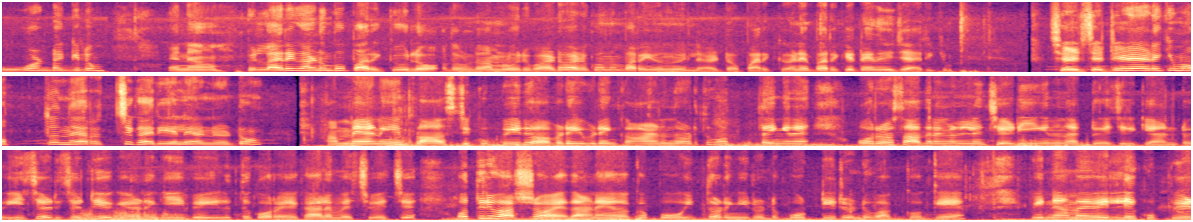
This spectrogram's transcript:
പൂവുണ്ടെങ്കിലും എന്നാ പിള്ളേർ കാണുമ്പോൾ പറിക്കുമല്ലോ അതുകൊണ്ട് നമ്മൾ ഒരുപാട് വഴക്കൊന്നും പറയൊന്നുമില്ല കേട്ടോ. പറിക്കുവാണെങ്കിൽ പറിക്കട്ടെ എന്ന് വിചാരിക്കും. ചെടിച്ചട്ടിയുടെ ഇടയ്ക്ക് മൊത്തം നിറച്ച് കരിയിലയാണ് കേട്ടോ. അമ്മയാണെങ്കിൽ പ്ലാസ്റ്റിക് കുപ്പിയിലും അവിടെ ഇവിടെയും കാണുന്നിടത്ത് മൊത്തം ഇങ്ങനെ ഓരോ സാധനങ്ങളിലും ചെടി ഇങ്ങനെ നട്ടു വെച്ചിരിക്കുകയാണ് കേട്ടോ. ഈ ചെടിച്ചട്ടിയൊക്കെ ആണെങ്കിൽ ഈ വെയിലത്ത് കുറേ കാലം വെച്ച് വെച്ച് ഒത്തിരി വർഷമായതാണ്. അതൊക്കെ പോയി തുടങ്ങിയിട്ടുണ്ട് പൊട്ടിയിട്ടുണ്ട് വക്കൊക്കെ. പിന്നെ അമ്മ വലിയ കുപ്പി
